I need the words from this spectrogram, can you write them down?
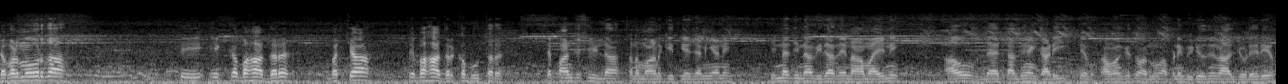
ਡਬਲ ਮੋਰ ਦਾ ਤੇ ਇੱਕ ਬਹਾਦਰ ਬੱਚਾ ਤੇ ਬਹਾਦਰ ਕਬੂਤਰ ਤੇ ਪੰਜ ਸ਼ੀਲਡਾਂ ਸਨਮਾਨ ਕੀਤੀਆਂ ਜਾਣੀਆਂ ਨੇ। ਜਿਨ੍ਹਾਂ ਜਿਨ੍ਹਾਂ ਵੀਰਾਂ ਦੇ ਨਾਮ ਆਏ ਨੇ। ਆਓ ਲੈ ਚੱਲਦੇ ਹਾਂ ਗਾੜੀ ਤੇ ਵਿਖਾਵਾਂਗੇ ਤੁਹਾਨੂੰ ਆਪਣੇ ਵੀਡੀਓ ਦੇ ਨਾਲ ਜੁੜੇ ਰਹੋ।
